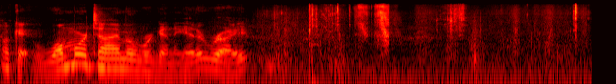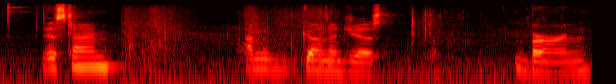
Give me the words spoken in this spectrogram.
Okay, one more time and we're gonna get it right. This time, I'm gonna just burn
